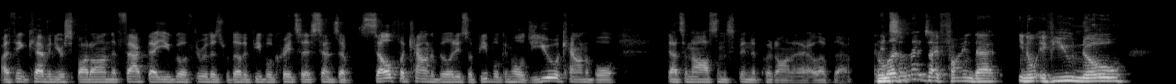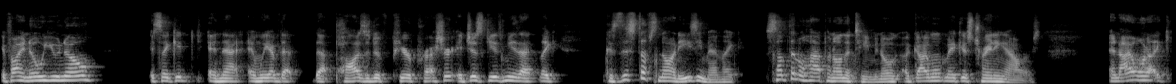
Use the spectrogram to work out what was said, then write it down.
I think Kevin, you're spot on. The fact that you go through this with other people creates a sense of self accountability, so people can hold you accountable. That's an awesome spin to put on it. I love that. And sometimes I find that you know if you know, if I know you know, it's like it and that and we have that that positive peer pressure. It just gives me that like because this stuff's not easy, man. Like something will happen on the team. You know, a guy won't make his training hours and I want to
